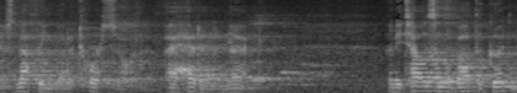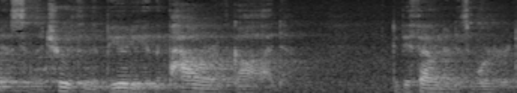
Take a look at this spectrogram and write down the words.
who's nothing but a torso, a head and a neck. And he tells them about the goodness and the truth and the beauty and the power of God to be found in his word.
